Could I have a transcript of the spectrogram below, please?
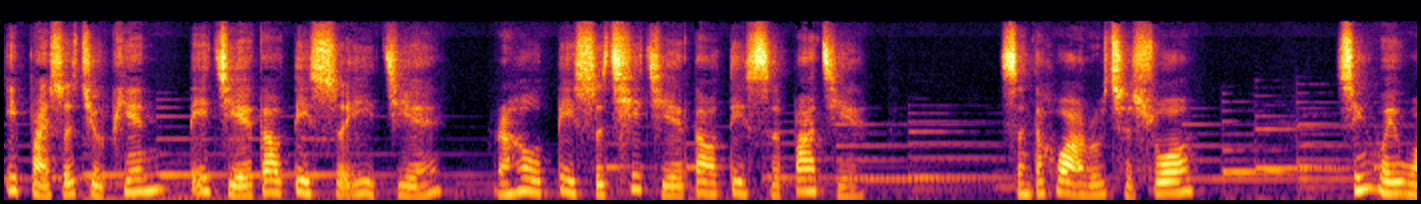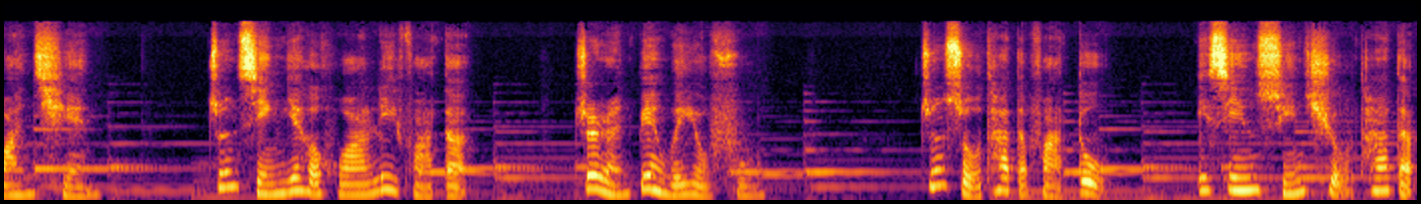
一百十九篇第一节到第十一节，然后第十七节到第十八节。神的话如此说：行为完全，遵行耶和华律法的，这人变为有福；遵守他的法度，一心寻求他的，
